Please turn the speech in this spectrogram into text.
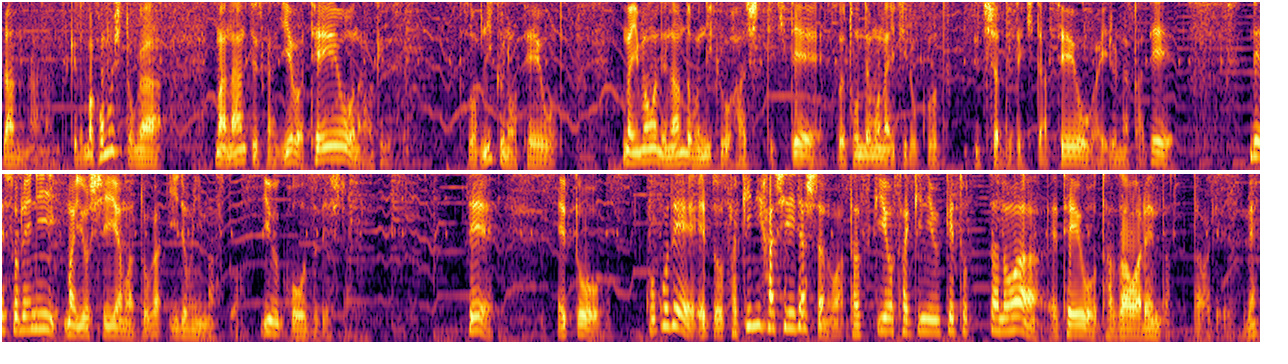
ランナーなんですけど、まあ、この人が、まあ、なんていうんですかね言えば帝王なわけですよ。そう2区の帝王と、まあ、今まで何度も2区を走ってきてそれとんでもない記録を打ち立ててきた帝王がいる中ででそれに、まあ、吉井大和が挑みますという構図でした。でえっとここで、えっと、先に走り出したのはたすきを先に受け取ったのは帝王田沢蓮だったわけですね。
